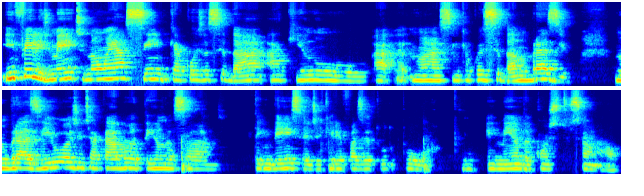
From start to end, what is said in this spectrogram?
Infelizmente, não é assim que a coisa se dá aqui no. Não é assim que a coisa se dá no Brasil. No Brasil, a gente acaba tendo essa tendência de querer fazer tudo por, por emenda constitucional.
